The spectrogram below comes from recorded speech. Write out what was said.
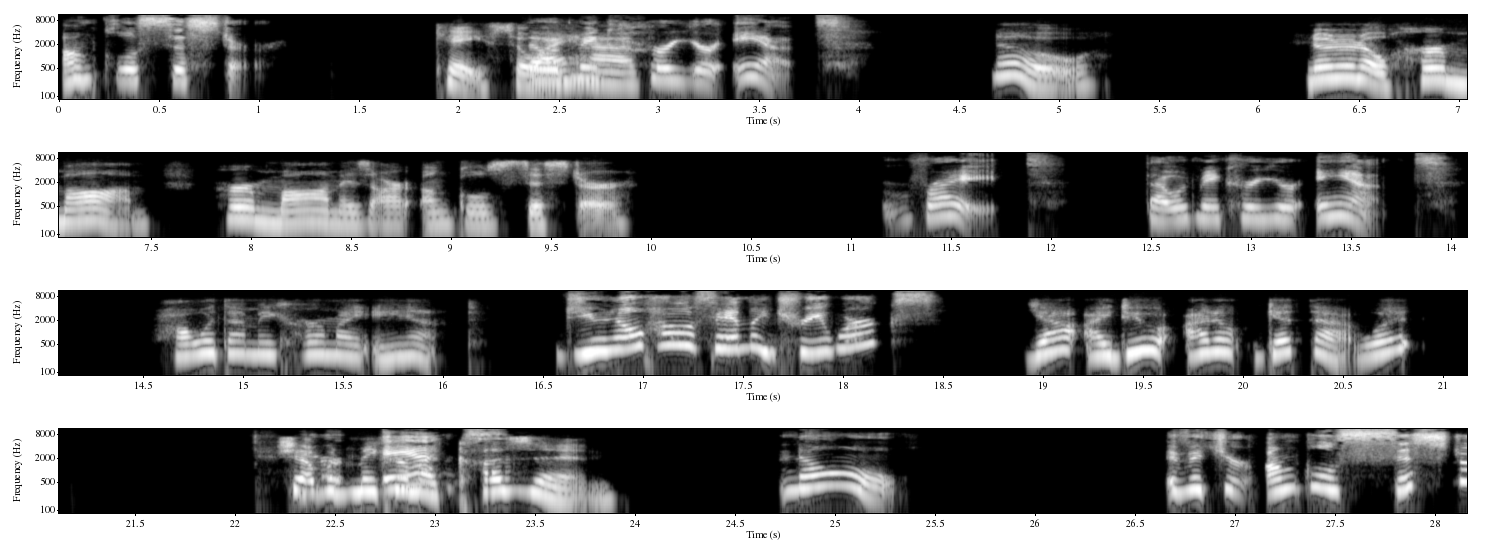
uncle's sister. Okay, so that I would make have her your aunt. no. No, no, no. Her mom. Her mom is our uncle's sister. Right. That would make her your aunt. How would that make her my aunt? Do you know how a family tree works? Yeah, I do. I don't get that. What? She, that would make her my cousin. No. If it's your uncle's sister,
